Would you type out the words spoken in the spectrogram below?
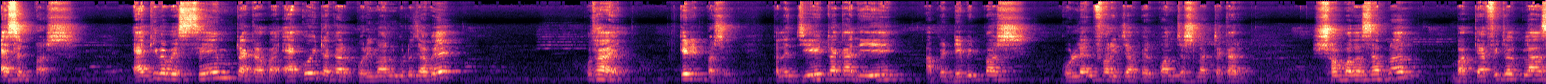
অ্যাসেট পাস একইভাবে সেম টাকা বা একই টাকার পরিমাণগুলো যাবে কোথায়? ক্রেডিট পাশে তাহলে যে টাকা দিয়ে আপনি ডেবিট পাস করলেন ফর এক্সাম্পল পঞ্চাশ লাখ টাকার সম্পদ আছে আপনার, বা ক্যাপিটাল প্লাস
